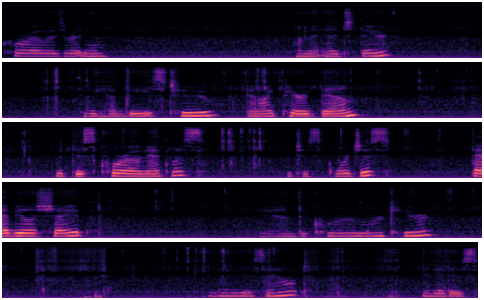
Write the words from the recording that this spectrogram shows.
Coro is written on the edge there. So we have these two and I paired them with this Coro necklace, which is gorgeous, fabulous shape. You have the Coro mark here. Lay this out, and it is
